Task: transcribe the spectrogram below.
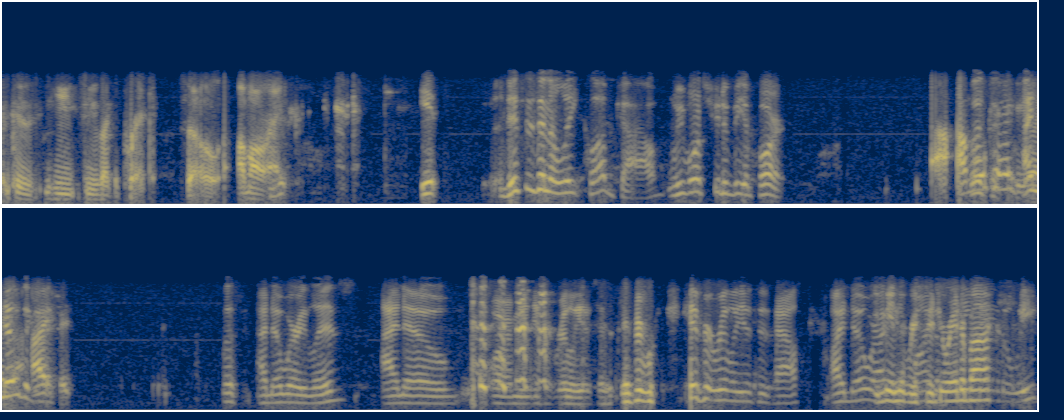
because uh, he seems like a prick. So I'm all right. It this is an elite club, Kyle. We want you to be a part. I, I'm Listen, okay. I Like, know the I, guy. Listen, I know where he lives. I know, or I mean, if it really is, his, if it if it really is his house, I know where. You I mean can the refrigerator box? The week.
